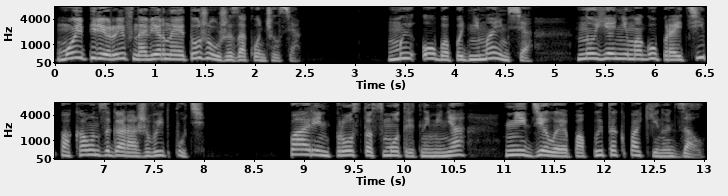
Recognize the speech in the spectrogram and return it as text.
мой перерыв, наверное, тоже уже закончился». Мы оба поднимаемся — но я не могу пройти, пока он загораживает путь. Парень просто смотрит на меня, не делая попыток покинуть зал.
